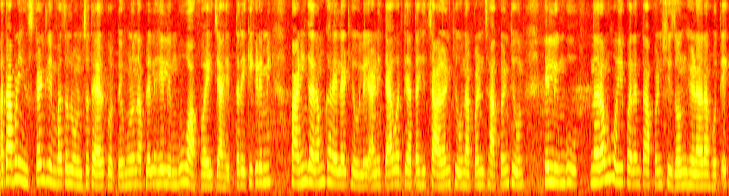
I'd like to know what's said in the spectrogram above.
आता आपण इन्स्टंट लिंबाचं लोणचं तयार करतो आहे म्हणून आपल्याला हे लिंबू वाफवायचे आहेत. तर एकीकडे मी पाणी गरम करायला ठेवले आणि त्यावरती आता ही चाळण ठेवून आपण झाकण ठेवून हे लिंबू नरम होईपर्यंत आपण शिजवून घेणार आहोत. एक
